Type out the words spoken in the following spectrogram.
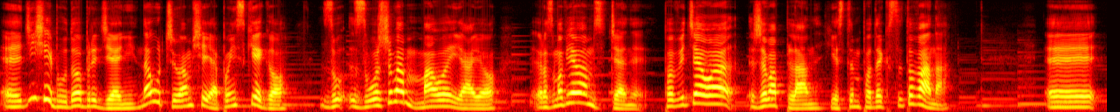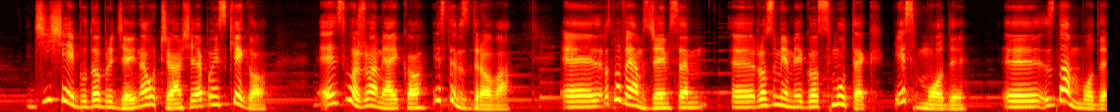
E, dzisiaj był dobry dzień. Nauczyłam się japońskiego. Zł- złożyłam małe jajo. Rozmawiałam z Jenny. Powiedziała, że ma plan. Jestem podekscytowana. E, dzisiaj był dobry dzień. Nauczyłam się japońskiego. E, złożyłam jajko. Jestem zdrowa. E, rozmawiałam z Jamesem. E, rozumiem jego smutek. Jest młody. Znam, młode,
